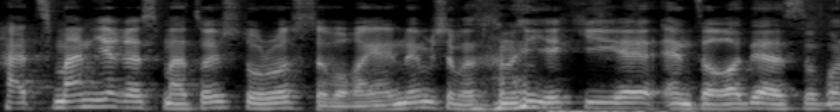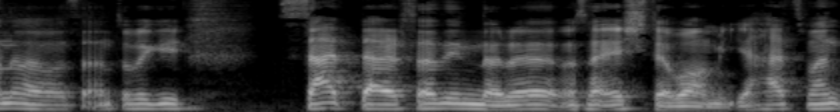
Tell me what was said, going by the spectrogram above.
حتما یه قسمتهایش درسته واقعا. یعنی نمیشه مثلا یکی انتقادی از تو کنه و مثلا تو بگی صد درصد این داره مثلا اشتباه میگه. حتما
